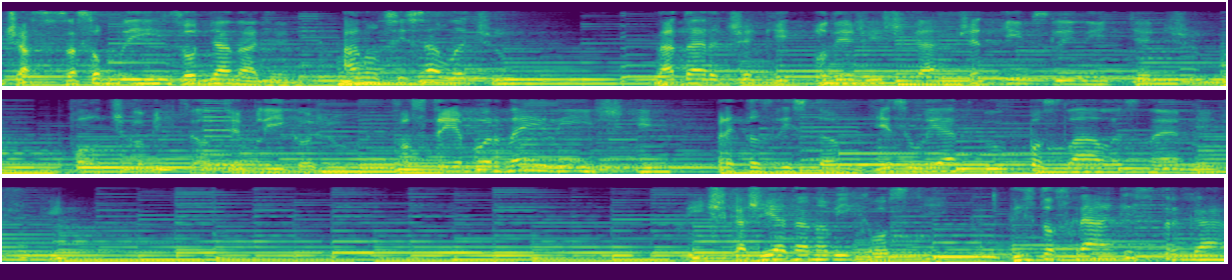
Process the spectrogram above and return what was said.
Čas sa soplí zo dňa na deň a noci sa vlečú, na darčeky od Ježiška všetkým sliny tečú. Volčko by chcel teplý kožu zo striebornej líšky, preto s listom jezuliatku poslal lesné myšky. Líška žiada nový chvostík, list do schránky strká,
